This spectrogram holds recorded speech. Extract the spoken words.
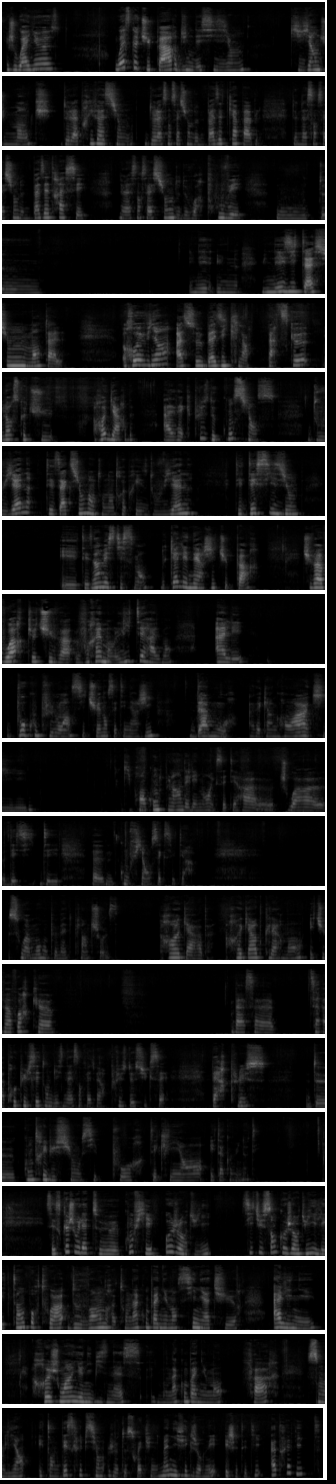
joyeuse Ou est-ce que tu pars d'une décision qui vient du manque, de la privation, de la sensation de ne pas être capable, de la sensation de ne pas être assez, de la sensation de devoir prouver, ou de une, une, hésitation mentale? Reviens à ce basique-là parce que lorsque tu regardes avec plus de conscience d'où viennent tes actions dans ton entreprise, d'où viennent tes décisions et tes investissements, de quelle énergie tu pars, tu vas voir que tu vas vraiment, littéralement, aller beaucoup plus loin si tu es dans cette énergie d'amour, avec un grand A qui, prend en compte plein d'éléments, etc. Euh, joie, euh, euh, confiance, etc. Sous amour, on peut mettre plein de choses. Regarde, regarde clairement et tu vas voir que bah, ça, ça va propulser ton business en fait vers plus de succès, vers plus de contribution aussi pour tes clients et ta communauté. C'est ce que je voulais te confier aujourd'hui. Si tu sens qu'aujourd'hui il est temps pour toi de vendre ton accompagnement signature aligné, rejoins Yoni Business, mon accompagnement phare. Son lien est en description. Je te souhaite une magnifique journée et je te dis à très vite.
